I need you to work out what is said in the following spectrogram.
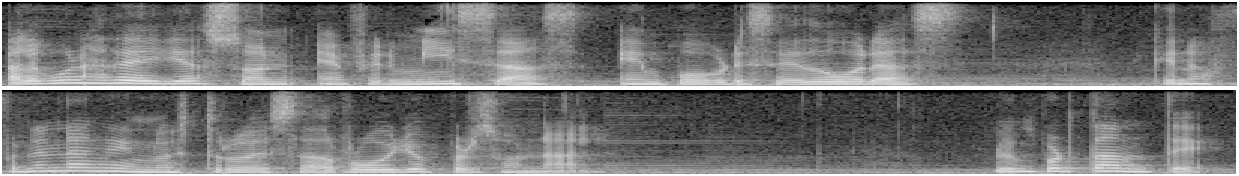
Algunas de ellas son enfermizas, empobrecedoras, que nos frenan en nuestro desarrollo personal. Lo importante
